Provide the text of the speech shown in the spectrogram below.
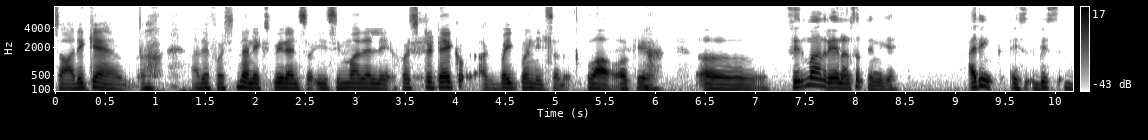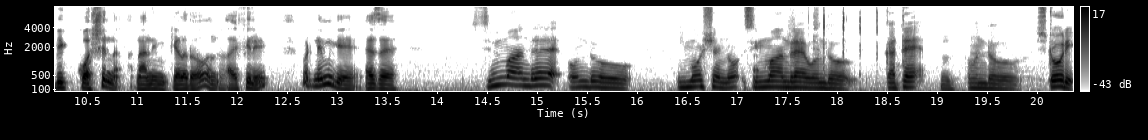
ಸೊ ಅದಕ್ಕೆ ಅದೇ ಫಸ್ಟ್ ನನ್ನ ಎಕ್ಸ್ಪೀರಿಯನ್ಸ್ ಈ ಸಿನಿಮಾದಲ್ಲಿ ಫಸ್ಟ್ ಟೇಕ್ ಬೈಕ್ ಬಂದು ನಿಲ್ಸೋದು ವಾ ಓಕೆ ಸಿನಿಮಾ ಅಂದ್ರೆ ಏನು ಅನ್ಸುತ್ತೆ ನಿಮಗೆ? I think this big question ನಾನು ನಿಮ್ಗೆ ಕೇಳೋದು ಐ ಫೀಲ್ ಇಟ್ ಬಟ್ ನಿಮಗೆ ಆ್ಯಸ್ ಎ ಸಿನಿಮಾ ಅಂದರೆ ಒಂದು ಇಮೋಷನ್ನು ಸಿನಿಮಾ ಅಂದರೆ ಒಂದು ಕತೆ ಒಂದು ಸ್ಟೋರಿ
